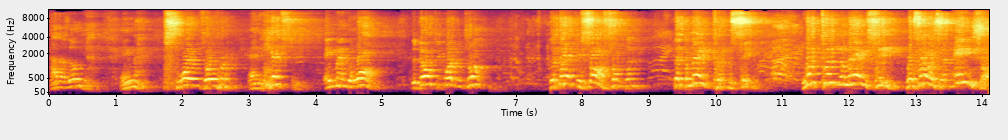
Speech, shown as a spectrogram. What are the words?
hallelujah, amen, swerves over and hits, amen, the wall. The donkey wasn't drunk. The donkey saw something that the man couldn't see. What couldn't the man see was there was an angel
